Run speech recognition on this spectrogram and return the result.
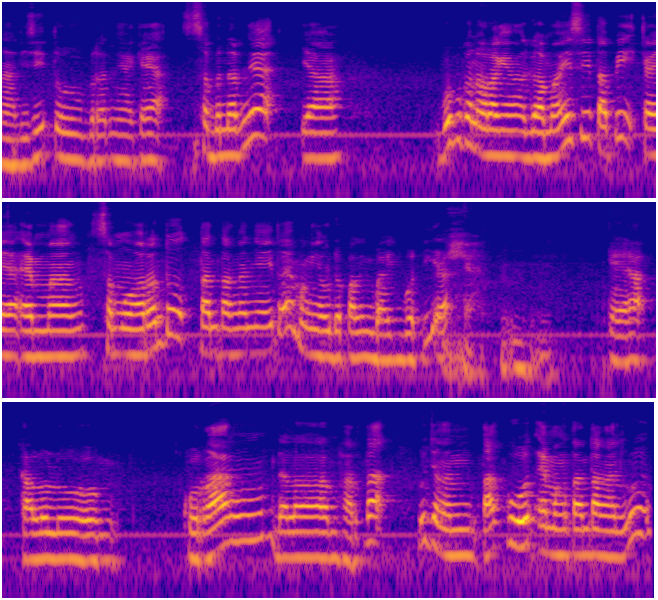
Nah di situ beratnya kayak sebenarnya ya gue bukan orang yang agamais sih tapi kayak emang semua orang tuh tantangannya itu emang ya udah paling baik buat dia. Iya. Hmm. kayak kalau lu kurang dalam harta lu jangan takut. Emang tantangan lu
